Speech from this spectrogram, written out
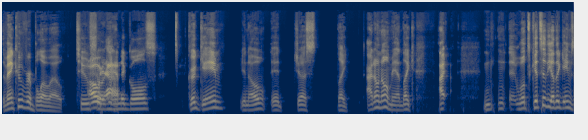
The Vancouver blowout, two Oh, yeah. shorthanded goals. Good game. You know, it just like I don't know, man. Like I n- n- Eh, we'll get to the other games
